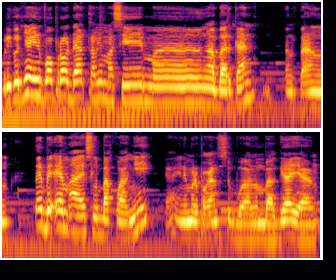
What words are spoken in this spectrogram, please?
berikutnya info produk. Kami masih mengabarkan tentang TBM AS Lebakwangi ya ini merupakan sebuah lembaga yang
